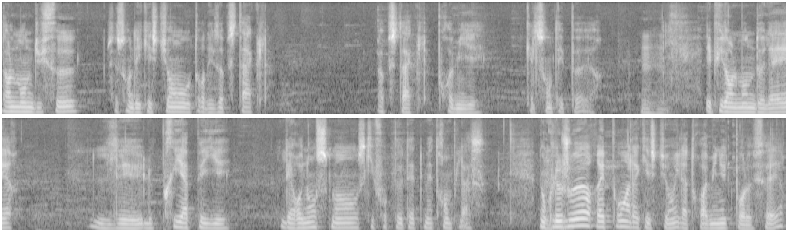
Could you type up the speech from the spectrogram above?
Dans le monde du feu, ce sont des questions autour des obstacles. Obstacle premier, quelles sont tes peurs? Et puis dans le monde de l'air, les- le prix à payer, les renoncements, ce qu'il faut peut-être mettre en place. Donc le Mhm. joueur répond à la question, il a trois minutes pour le faire,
